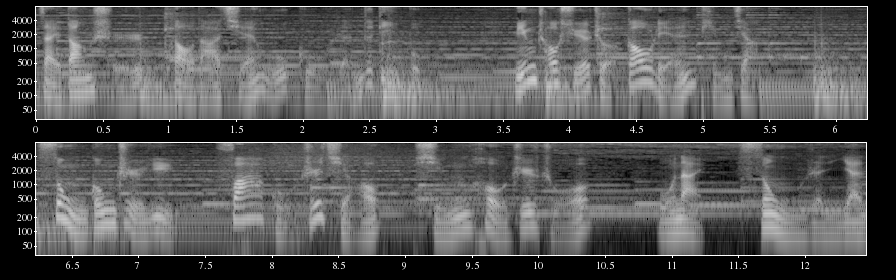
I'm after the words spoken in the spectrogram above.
在当时到达前无古人的地步。明朝学者高廉评价：“宋工制玉，发古之巧，形厚之拙，无奈宋人焉。”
